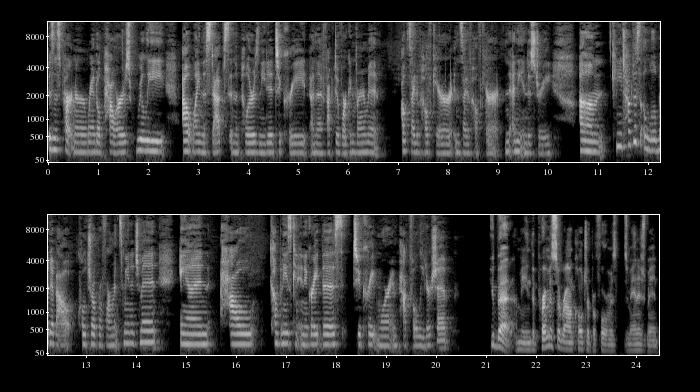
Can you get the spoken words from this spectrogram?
business partner, Randall Powers, really outline the steps and the pillars needed to create an effective work environment outside of healthcare, inside of healthcare, in any industry. Um, can you talk to us a little bit about cultural performance management and how companies can integrate this to create more impactful leadership? You bet. I mean, the premise around culture performance management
